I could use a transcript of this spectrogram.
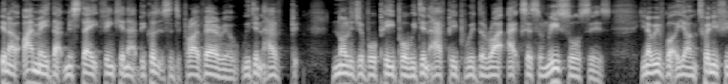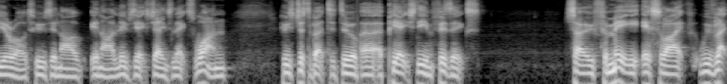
You know, I made that mistake thinking that because it's a deprived area, we didn't have knowledgeable people. We didn't have people with the right access and resources. You know, we've got a young 24 year old who's in our in our Livesey Exchange Lex One, who's just about to do a, a PhD in physics. So for me, it's like we've like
